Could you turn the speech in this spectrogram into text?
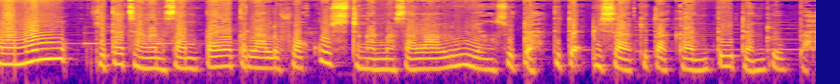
Namun, kita jangan sampai terlalu fokus dengan masa lalu yang sudah tidak bisa kita ganti dan rubah.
